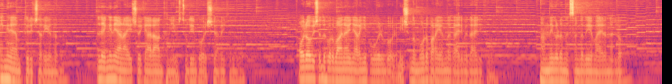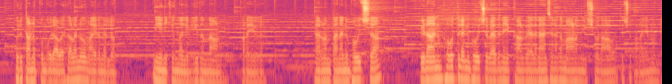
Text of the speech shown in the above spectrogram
എങ്ങനെയാണ് തിരിച്ചറിയുന്നത്? അല്ലെ എങ്ങനെയാണ് ഈശോയ്ക്ക് ആരാധനയും സ്തുതിയും പോയിച്ച് അറിയിക്കുന്നത്? ഓരോ വിശുദ്ധ കുർബാനയും ഇറങ്ങി ഈശോ നമ്മോട് പറയുന്ന കാര്യം ഇതായിരിക്കുമോ നന്ദികളുടെ നിസ്സംഗതയുമായിരുന്നല്ലോ. ഒരു തണുപ്പും ഒരു അവഹേളനവുമായിരുന്നല്ലോ നീ എനിക്ക് നൽകിയതെന്നാണ് പറയുക. കാരണം താൻ അനുഭവിച്ച പീഡാനുഭവത്തിൽ അനുഭവിച്ച വേദനയേക്കാൾ വേദനാജനകമാണെന്ന് ഈശോ ആവർത്തിച്ചു പറയുന്നുണ്ട്.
